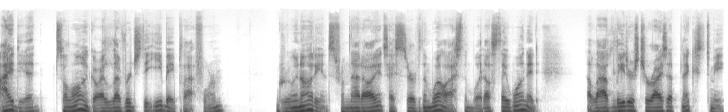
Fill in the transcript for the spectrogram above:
i did so long ago i leveraged the ebay platform grew an audience from that audience i served them well asked them what else they wanted allowed leaders to rise up next to me.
